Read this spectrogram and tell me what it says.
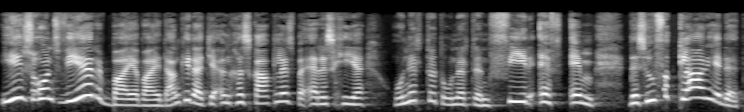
Hier's ons weer. Baie baie dankie dat jy ingeskakel is by RSG 100 tot 104 FM. Dis hoe verklaar jy dit?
